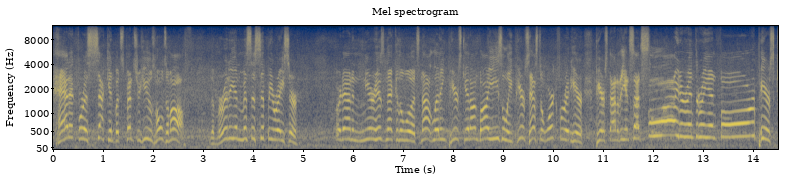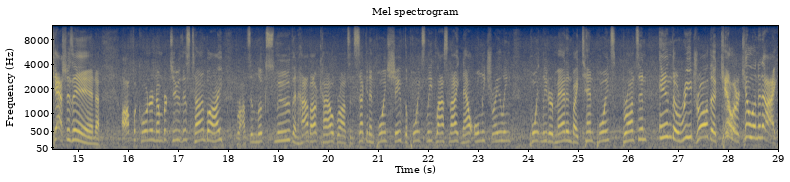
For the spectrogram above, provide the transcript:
had it for a second, but Spencer Hughes holds him off. The Meridian, Mississippi racer we're down in near his neck of the woods, not letting Pierce get on by easily. Pierce has to work for it here. Pierce down to the inside, slider in three and four. Pierce cashes in. Off a corner number two, this time by. Bronson looks smooth, and how about Kyle Bronson? Second in points, shaved the points lead last night, now only trailing point leader Madden by 10 points. Bronson in the redraw, the killer, killing tonight.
